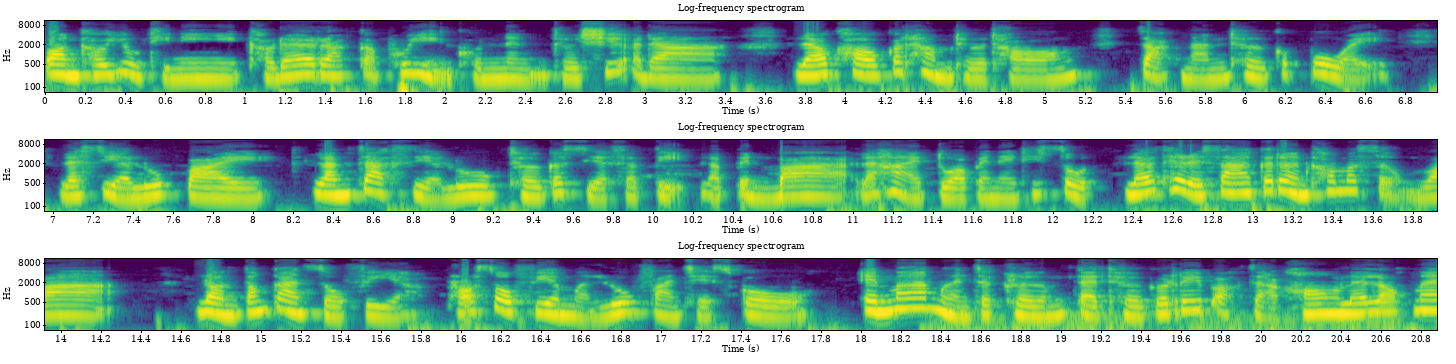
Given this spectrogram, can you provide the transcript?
ตอนเขาอยู่ที่นี่เขาได้รักกับผู้หญิงคนหนึ่ง เธอชื่ออดา แล้วเขาก็ทำเธอท้อง จากนั้นเธอก็ป่วย และเสียลูกไป หลังจากเสียลูกเธอก็เสียสติและเป็นบ้าและหายตัวไปในที่สุด แล้วเทเรซาก็เดินเข้ามาเสริมว่า หล่อนต้องการโซเฟีย เพราะโซเฟียเหมือนลูกฟรานเชสโกเอมมาเหมือนจะเคลิ้มแต่เธอก็รีบออกจากห้องและล็อกแม่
